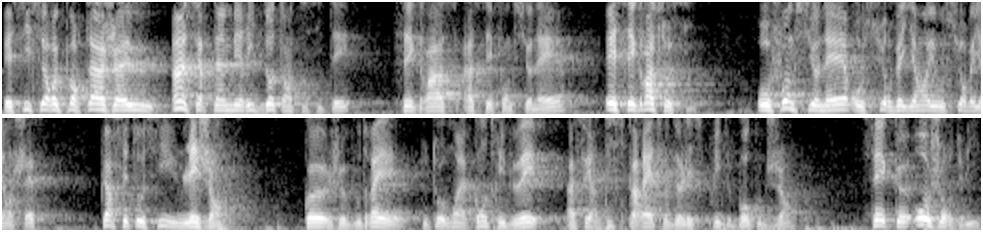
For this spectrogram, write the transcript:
et si ce reportage a eu un certain mérite d'authenticité, c'est grâce à ces fonctionnaires, et c'est grâce aussi aux fonctionnaires, aux surveillants et aux surveillants-chefs, car c'est aussi une légende que je voudrais tout au moins contribuer à faire disparaître de l'esprit de beaucoup de gens, c'est qu'aujourd'hui,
